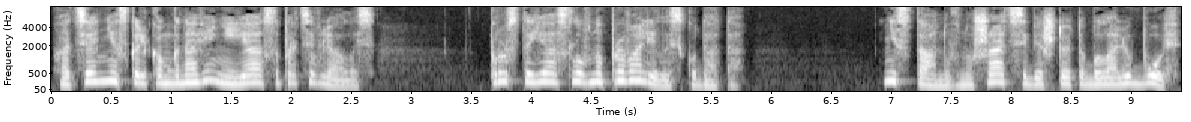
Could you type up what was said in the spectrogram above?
хотя несколько мгновений я сопротивлялась. Просто я словно провалилась куда-то. Не стану внушать себе, что это была любовь,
